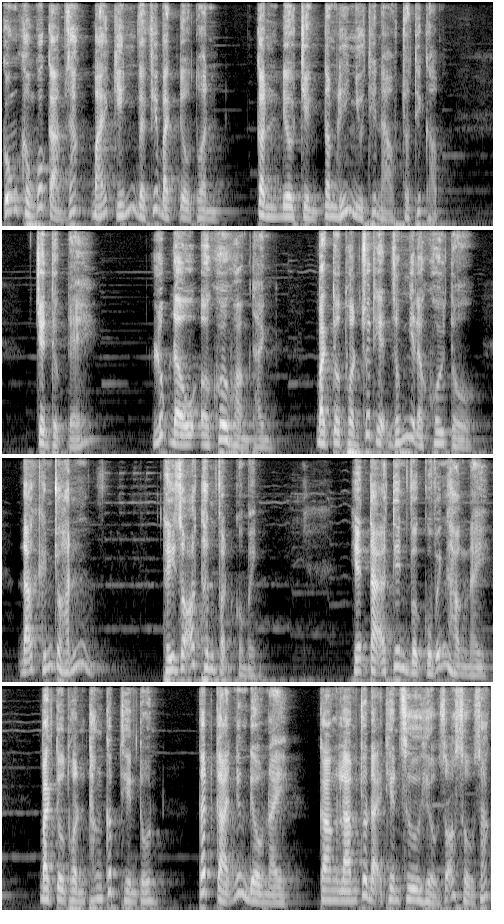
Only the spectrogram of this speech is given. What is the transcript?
Cũng không có cảm giác bái kiến về phía Bạch Tiểu Thuần, Cần điều chỉnh tâm lý như thế nào cho thích hợp. Trên thực tế, Lúc đầu ở Khôi Hoàng Thành, Bạch Tiểu Thuần xuất hiện giống như là Khôi Tổ, Đã khiến cho hắn thấy rõ thân phận của mình. Hiện tại ở tiên vực của Vĩnh Hằng này, Bạch Tiểu Thuần thăng cấp thiên tôn, Tất cả những điều này Càng làm cho Đại Thiên Sư hiểu rõ sâu sắc,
